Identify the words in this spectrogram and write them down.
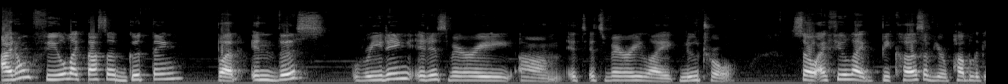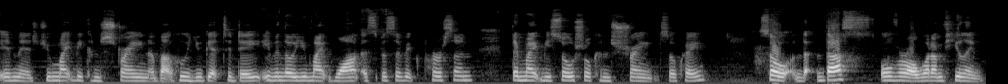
I don't feel like that's a good thing, but in this reading, it is very, um, it's it's very like neutral so I feel like because of your public image, you might be constrained about who you get to date, even though you might want a specific person. There might be social constraints, okay? So th- that's overall what I'm feeling.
